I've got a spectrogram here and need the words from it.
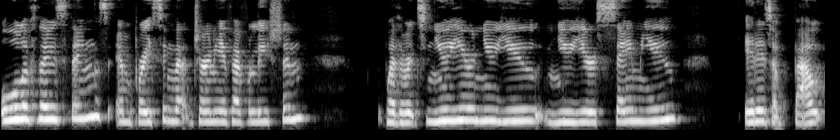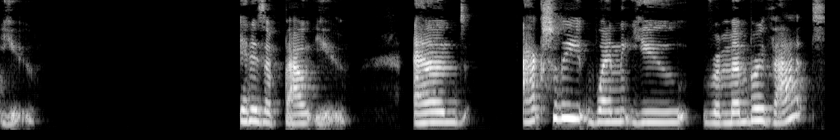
All of those things, embracing that journey of evolution, whether it's new year, new you, new year, same you, it is about you. It is about you. And actually, when you remember that,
